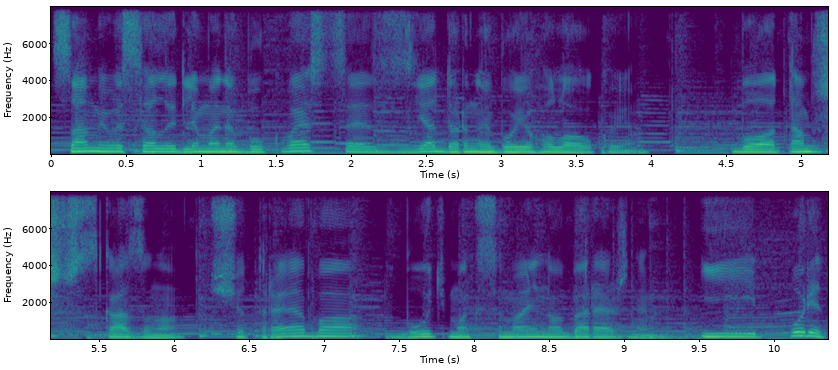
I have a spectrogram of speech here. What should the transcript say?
Самий веселий для мене був квест це з ядерною боєголовкою. Бо там ж сказано, що треба бути максимально обережним. І поряд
